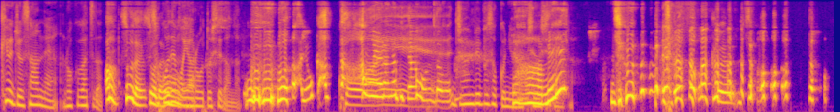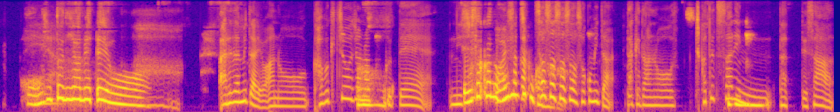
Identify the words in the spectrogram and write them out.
1993年6月だった。あ、そうだよ、そうだよ。そこでもやろうとしてたんだ うわ、よかった。もうやらなくて、本当。準備不足によりや中止めだった準備不足。ちょっと。本当にやめてよ。あれだみたいよ。あの歌舞伎町じゃなくて西大阪の愛知地区かなそうそうそうそうそこみた。いだけどあの地下鉄サリンだってさ、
